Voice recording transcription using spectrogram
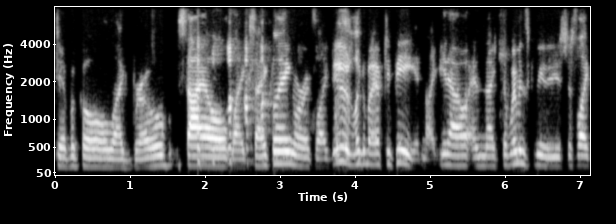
typical like bro style like cycling where it's like dude look at my FTP and like you know and like the women's community is just like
